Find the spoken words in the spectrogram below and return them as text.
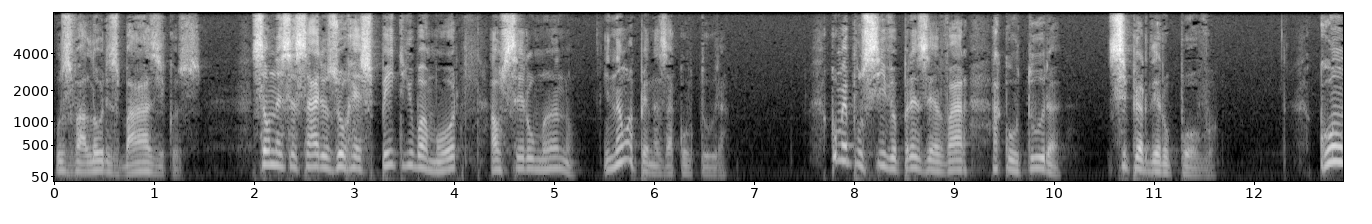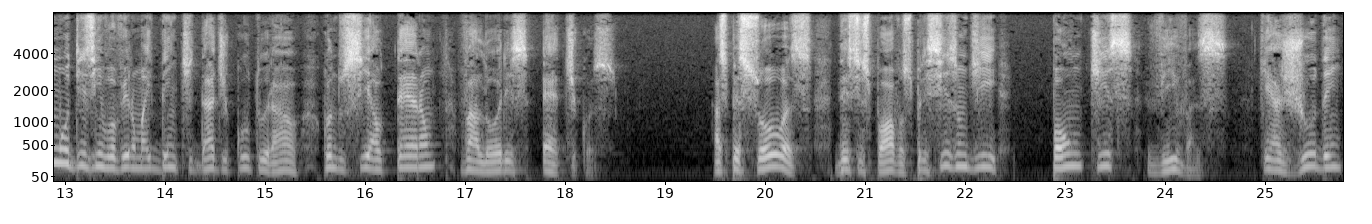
os valores básicos, são necessários o respeito e o amor ao ser humano, e não apenas à cultura. Como é possível preservar a cultura se perder o povo? Como desenvolver uma identidade cultural quando se alteram valores éticos? As pessoas desses povos precisam de pontes vivas que ajudem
